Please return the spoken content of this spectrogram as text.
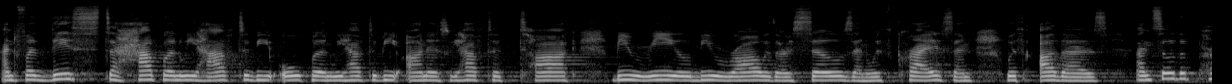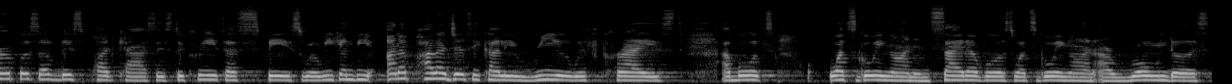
And for this to happen, we have to be open, we have to be honest, we have to talk, be real, be raw with ourselves and with Christ and with others. And so, the purpose of this podcast is to create a space where we can be unapologetically real with Christ about what's going on inside of us, what's going on around us.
